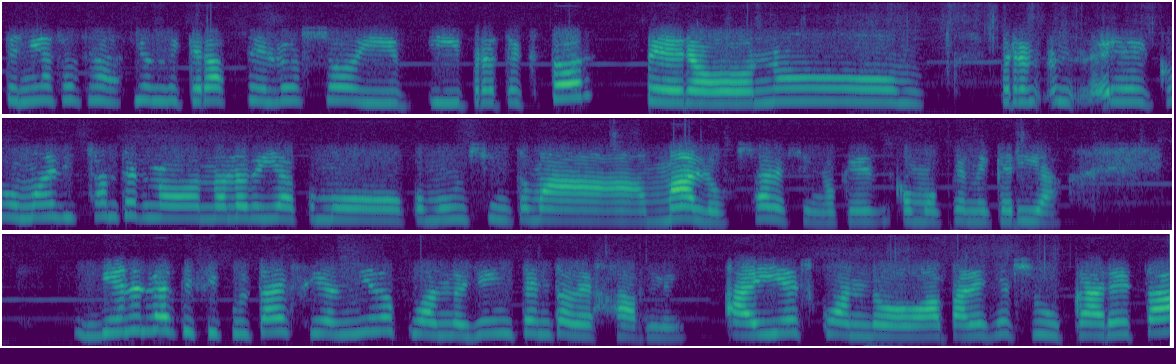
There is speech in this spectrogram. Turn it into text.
tenía esa sensación de que era celoso y, y protector, pero no, pero eh, como he dicho antes, no, no lo veía como, como un síntoma malo, ¿sabes? Sino que como que me quería. Vienen las dificultades y el miedo cuando yo intento dejarle. Ahí es cuando aparece su careta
